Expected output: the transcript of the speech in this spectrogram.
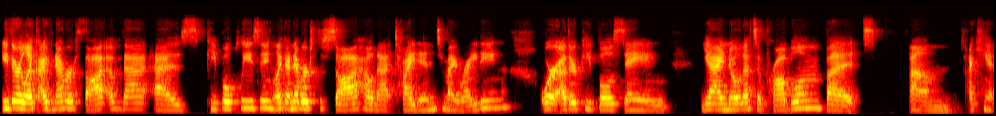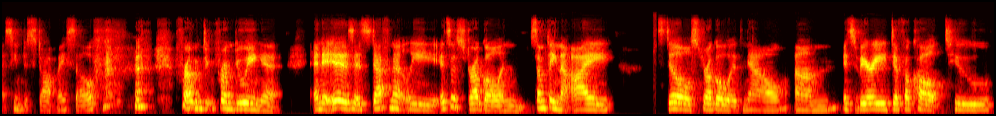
either like I've never thought of that as people pleasing, like I never saw how that tied into my writing, or other people saying, yeah, I know that's a problem, but um, I can't seem to stop myself from from doing it. And it is, it's definitely, it's a struggle and something that I still struggle with now. Um, it's very difficult to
